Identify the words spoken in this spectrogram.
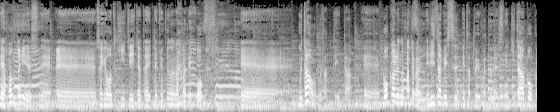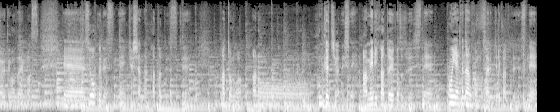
ね本当にですね、えー先ほど聴いていただいた曲の中でこう、えー歌を歌っていた、えーボーカルの方がエリザベス・エタという方ですね。ギターボーカルでございます、えすごくですね華奢な方ですね。あともあの本拠地がですねアメリカということでですね翻訳なんかもされている方でですね、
